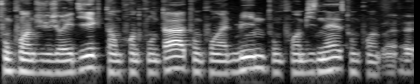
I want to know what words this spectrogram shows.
ton point de vue juridique, ton point de compta, ton point admin, ton point business, ton point... Euh,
